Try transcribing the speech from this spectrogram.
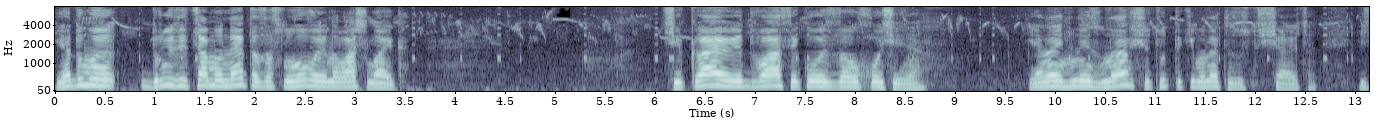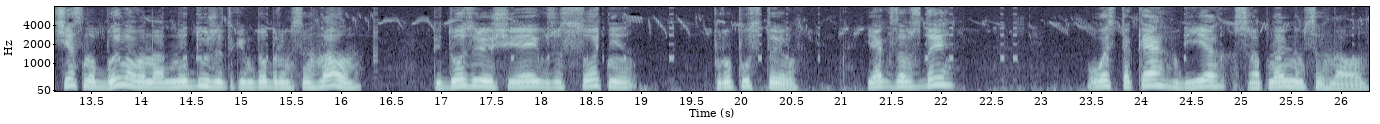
Я думаю, друзі, ця монета заслуговує на ваш лайк. Чекаю від вас якогось заохочення. Я навіть не знав, що тут такі монети зустрічаються. І чесно, била вона не дуже таким добрим сигналом. Підозрюю, що я їх вже сотні пропустив. Як завжди, ось таке б'є шрапнельним сигналом.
